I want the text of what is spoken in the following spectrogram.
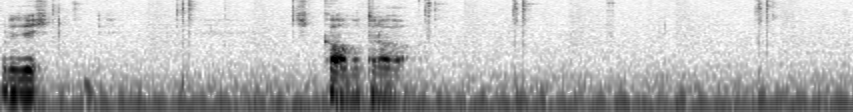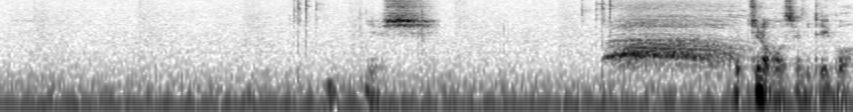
これで吉川元長よし。こっちの方攻めていこ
